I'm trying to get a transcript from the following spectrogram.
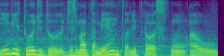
e, em virtude do desmatamento ali próximo ao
